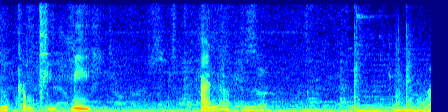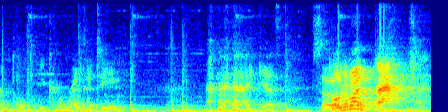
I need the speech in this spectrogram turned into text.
You complete me. I love you. Rental. You can rent a team. I guess. So. Don't come in. Ah!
